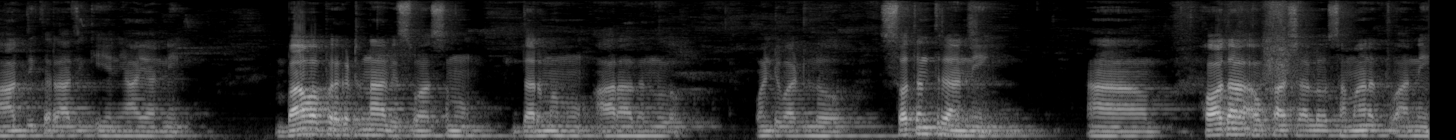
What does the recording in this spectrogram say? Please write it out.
ఆర్థిక రాజకీయ న్యాయాన్ని భావ ప్రకటన విశ్వాసము ధర్మము ఆరాధనలు వంటి వాటిలో స్వతంత్రాన్ని హోదా అవకాశాల్లో సమానత్వాన్ని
